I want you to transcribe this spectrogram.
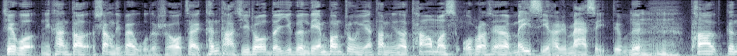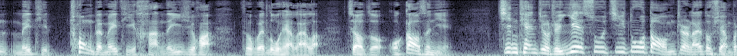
结果你看到上礼拜五的时候，在肯塔基州的一个联邦众议员，他名叫 Thomas，我不知道现在叫 Macy 还是 Massey，对不对？嗯嗯。他跟媒体冲着媒体喊的一句话都被录下来了，叫做“我告诉你”。今天就是耶稣基督到我们这儿来都选不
